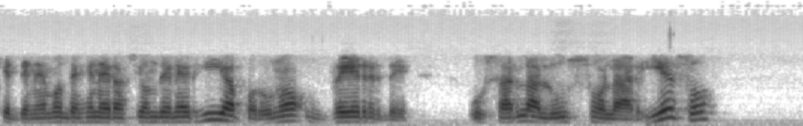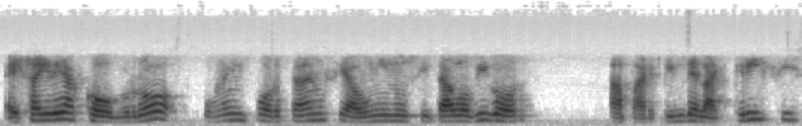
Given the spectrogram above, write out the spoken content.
que tenemos de generación de energía por uno verde, usar la luz solar. Y eso, esa idea cobró una importancia, un inusitado vigor a partir de la crisis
